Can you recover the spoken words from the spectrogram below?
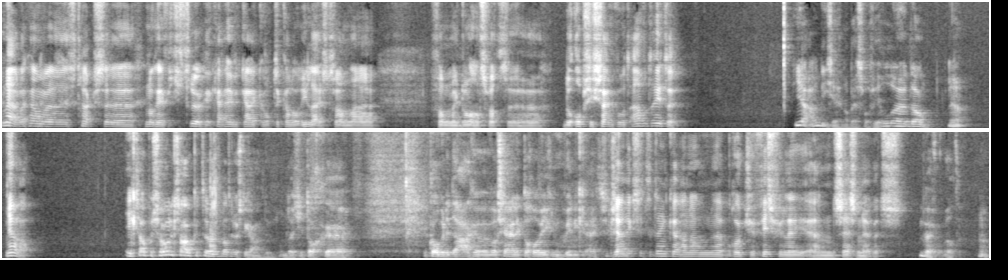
Nou, dan gaan we straks eh, nog eventjes terug. Ik ga even kijken op de calorielijst van, eh, van McDonald's wat eh, de opties zijn voor het avondeten. Ja, die zijn er best wel veel eh, dan. Ja. Ja, Ik zou persoonlijk zou ik het eh, wat rustig aan doen. Omdat je toch eh, de komende dagen waarschijnlijk toch wel weer genoeg binnenkrijgt. Dus ik ja zou, ik zit te denken aan een eh, broodje visfilet en zes nuggets. Bijvoorbeeld. Ja,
